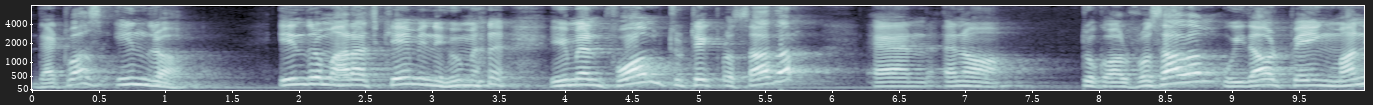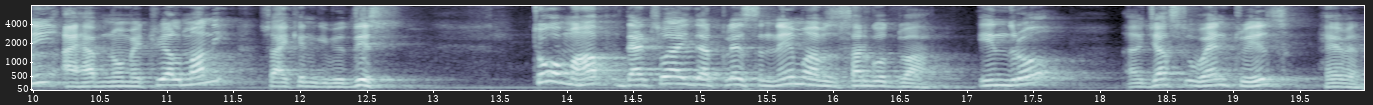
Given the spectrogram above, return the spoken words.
That was Indra. Indra Maharaj came in human, human form to take prasadam and you know, took all prasadam without paying money. I have no material money, so I can give you this. So Mahap, that's why they placed the name of Swargadwar. Indra uh, just went to his heaven.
